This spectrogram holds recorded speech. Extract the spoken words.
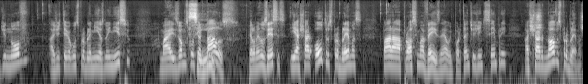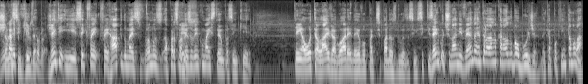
de novo. A gente teve alguns probleminhas no início, mas vamos consertá-los, pelo menos esses, e achar outros problemas para a próxima vez, né? O importante é a gente sempre achar novos problemas, nunca Chama-se repetir os vida. problemas. Gente, e sei que foi, foi rápido, mas vamos. A próxima vez Isso. eu venho com mais tempo, assim, que tem a outra live agora e daí eu vou participar das duas, assim. Se quiserem continuar me vendo, entra lá no canal do Balbúrdia. Daqui a pouquinho tamo lá.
